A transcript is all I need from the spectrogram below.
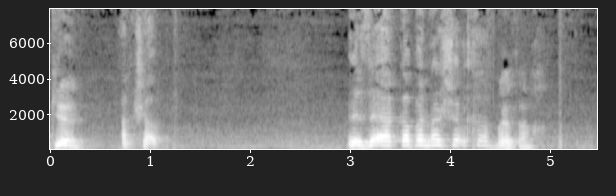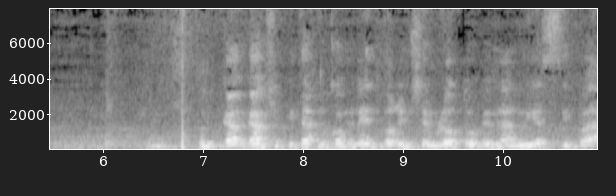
כן, עכשיו, לזה הכוונה שלך? בטח, גם גם כשפיתחנו כל מיני דברים שהם לא טובים לנו, יש סיבה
